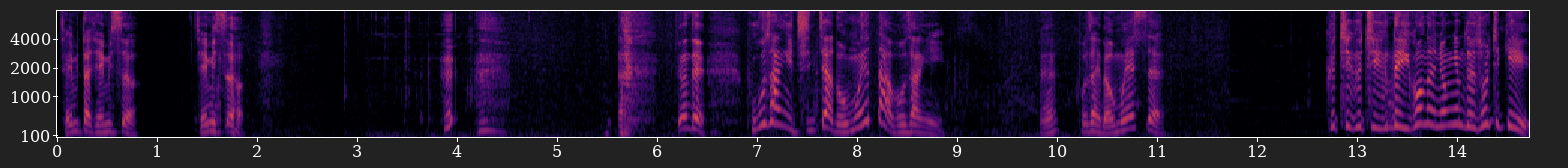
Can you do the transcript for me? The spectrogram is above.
재밌다 재밌어 재밌어. 근데 보상이 진짜 너무했다 보상이. 에? 보상이 너무했어. 그치 그치 근데 이거는 형님들 솔직히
